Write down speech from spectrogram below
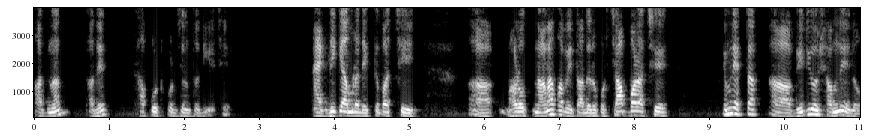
আদনান তাদের সাপোর্ট পর্যন্ত দিয়েছে। একদিকে আমরা দেখতে পাচ্ছি ভারত নানাভাবে তাদের ওপর চাপ বাড়াচ্ছে। এমনি একটা ভিডিও সামনে এলো।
